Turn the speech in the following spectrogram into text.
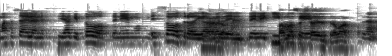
más allá de la necesidad que todos tenemos, es otro, digamos, del, del, equipo. más allá del trabajo. Claro.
